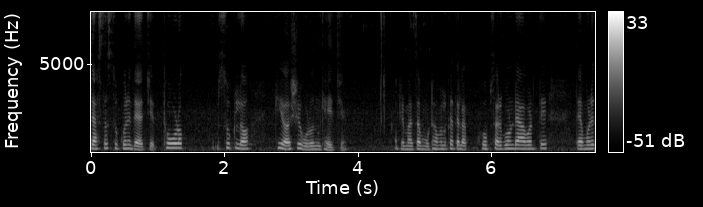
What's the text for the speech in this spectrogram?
जास्त सुकून द्यायचे. थोडं सुकलं की असे ओढून घ्यायचे. म्हणजे माझा मोठा मुलगा त्याला खूप सरगुंडे आवडते. त्यामुळे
